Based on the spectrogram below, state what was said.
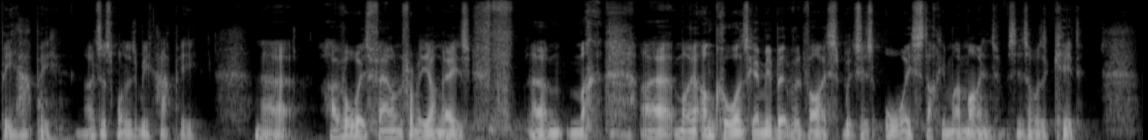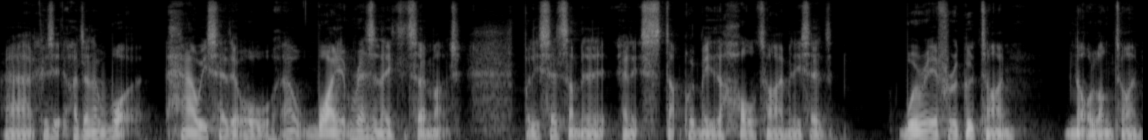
be happy. I just wanted to be happy. Uh, I've always found from a young age, um, my, uh, my uncle once gave me a bit of advice, which has always stuck in my mind since I was a kid. Because I don't know what, how he said it or uh, why it resonated so much, but he said something and it stuck with me the whole time. And he said, "We're here for a good time, not a long time."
